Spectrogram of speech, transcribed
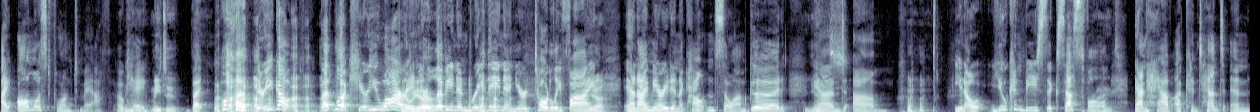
I almost flunked math. Okay, Me too. but there you go. But look, here you are, Here and you're are. living and breathing, and you're totally fine. Yeah. And I married an accountant, so I'm good. Yes. And um, you know, you can be successful Right. and have a content and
